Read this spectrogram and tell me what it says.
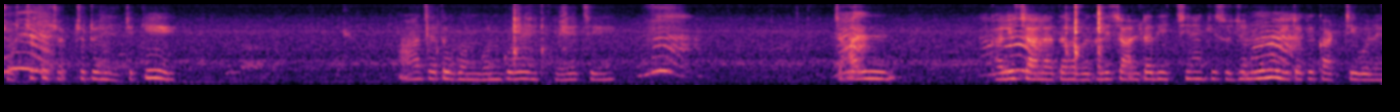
চটচটে চটচটে হয়েছে কি? আজ এত গন গন করে হয়েছে। চাল খালি চালাতে হবে, খালি চালটা দিচ্ছি না কিসের জন্য না, এটাকে কাটছি বলে।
